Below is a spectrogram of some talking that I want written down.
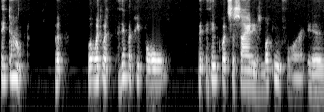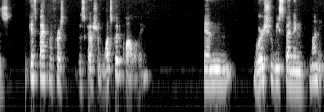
They don't. But what, what, what I think what people, I think what society is looking for is, it gets back to the first discussion. What's good quality? And where should we be spending money?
